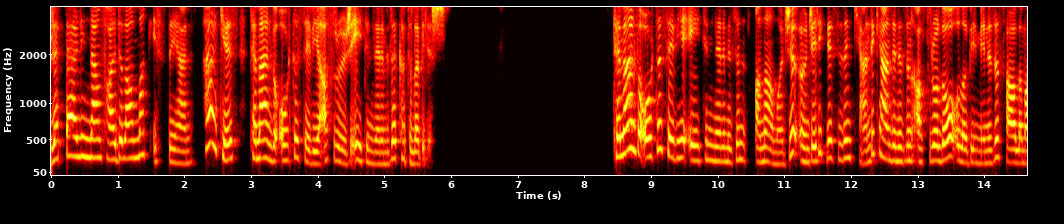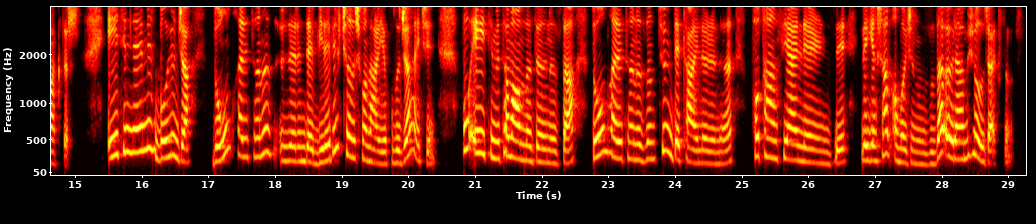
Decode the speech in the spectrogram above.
rehberliğinden faydalanmak isteyen herkes temel ve orta seviye astroloji eğitimlerimize katılabilir. Temel ve orta seviye eğitimlerimizin ana amacı öncelikle sizin kendi kendinizin astroloğu olabilmenizi sağlamaktır. Eğitimlerimiz boyunca doğum haritanız üzerinde birebir çalışmalar yapılacağı için bu eğitimi tamamladığınızda doğum haritanızın tüm detaylarını, potansiyellerinizi ve yaşam amacınızı da öğrenmiş olacaksınız.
